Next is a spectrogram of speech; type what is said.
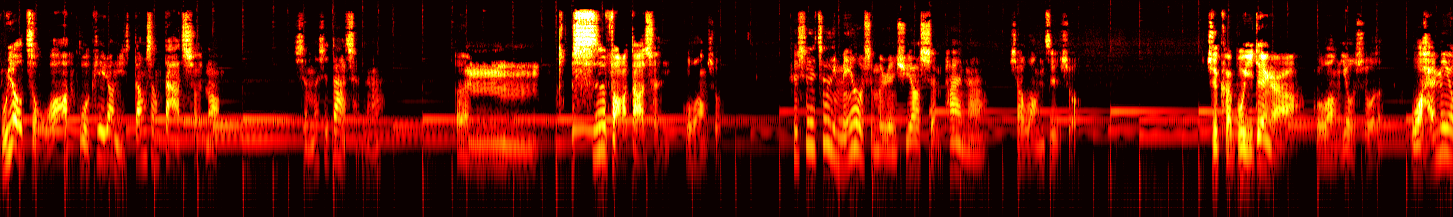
不要走啊！我可以让你当上大臣啊！”什么是大臣啊？嗯，司法大臣，国王说。可是这里没有什么人需要审判呢。小王子说。这可不一定啊，国王又说了。我还没有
